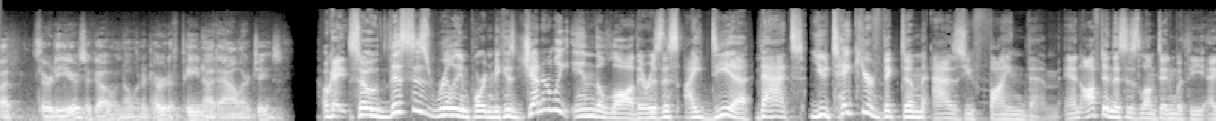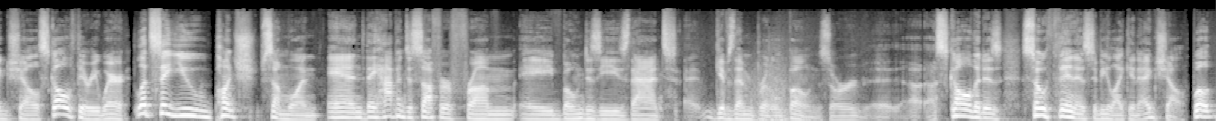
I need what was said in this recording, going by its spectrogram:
But 30 years ago, no one had heard of peanut allergies. Okay, so this is really important because generally in the law, there is this idea that you take your victim as you find them. And often this is lumped in with the eggshell skull theory, where let's say you punch someone and they happen to suffer from a bone disease that uh, gives them brittle bones or uh, a skull that is so thin as to be like an eggshell. Well,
